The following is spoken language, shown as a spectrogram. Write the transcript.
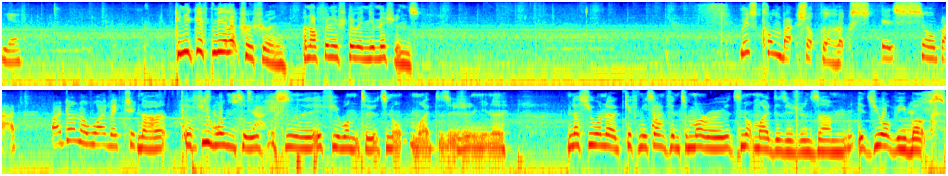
Yeah. Can you gift me electrician? And I'll finish doing your missions. This combat shotgun looks is so bad. I don't know why they took. Nah, if you want to, it's, uh, if you want to, it's not my decision, you know. Unless you want to give me something tomorrow, it's not my decision, Sam. It's your V-Bucks.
